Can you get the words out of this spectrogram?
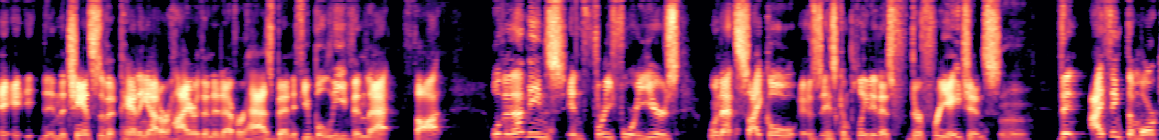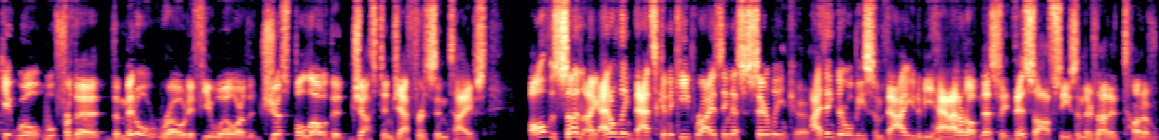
i i and the chances of it panning out are higher than it ever has been. If you believe in that thought, well, then that means in three four years when that cycle is, is completed as they're free agents. Mm-hmm. Then I think the market will, will for the the middle road, if you will, or the just below the Justin Jefferson types all of a sudden, I, I don't think that's going to keep rising necessarily. I think there will be some value to be had. I don't know if necessarily this offseason, there's not a ton of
